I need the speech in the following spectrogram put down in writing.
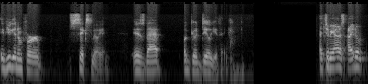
if you get him for six million, is that a good deal? You think? To be honest, I don't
